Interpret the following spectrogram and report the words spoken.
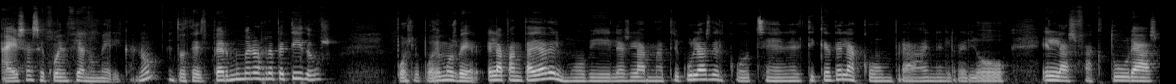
esa secuencia numérica. ¿no? Entonces, ver números repetidos, pues lo podemos ver en la pantalla del móvil, en las matrículas del coche, en el ticket de la compra, en el reloj, en las facturas.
